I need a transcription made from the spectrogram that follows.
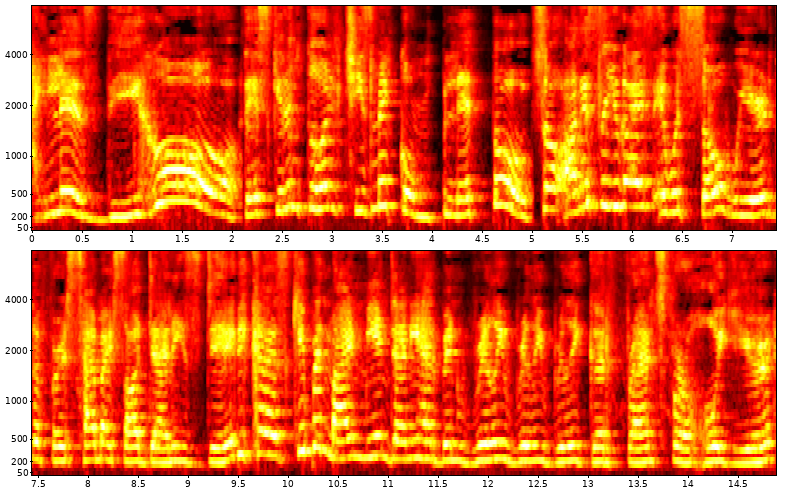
¡Ay, les digo! Ustedes quieren todo el chisme completo. So honestly, you guys, it was so weird the first time I saw Danny's dick. Because keep in mind, me and Danny had been really, really, really good friends for a whole year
